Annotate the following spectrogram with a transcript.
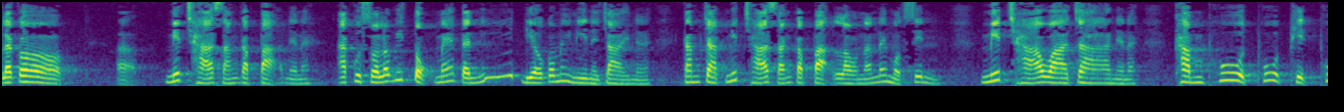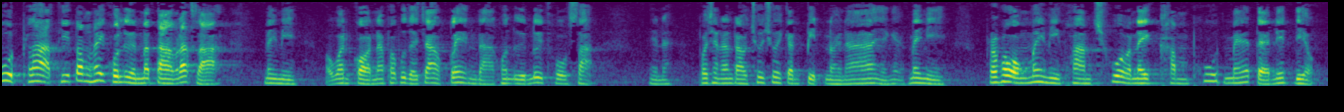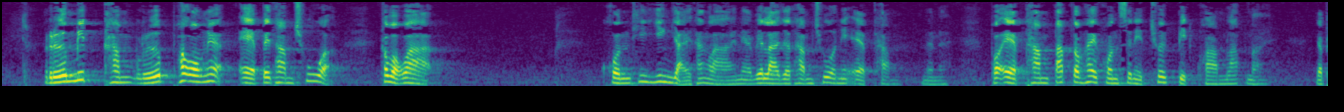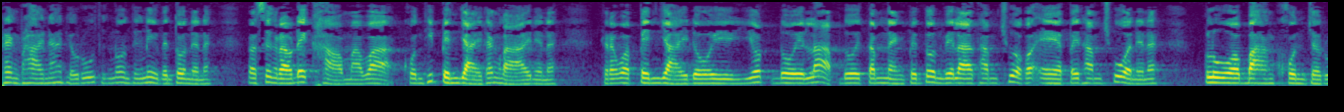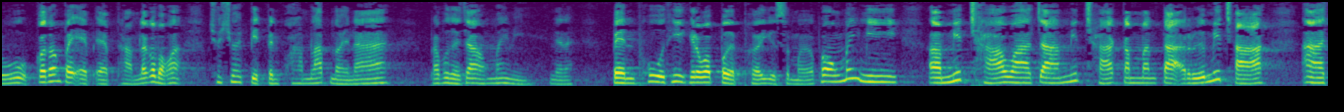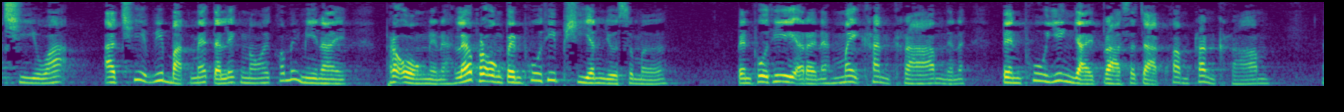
แล้วก็มิจฉาสังกัปปะเนี่ยนะอกุศลวิตกแม้ แต่นิดเดียวก็ไม่มีในใจเนี่ยกำจัดมิจฉาสังกัปปะเหล่านั้นได้หมดสิ้น มิจฉาวาจาเนี่ยนะคำพูดพูดผิดพูดพลาดที่ต้องให้คนอื่นมาตามรักษาไม่มีวันก่อนนะพระพุทธเจ้าแกล้งด่าคนอื่นด้วยโทสะเนี่ยนะเพราะฉะนั้นเราช่วยช่วยกันปิดหน่อยนะ อย่างเงี้ยไม่มีพระพระองค์ไม่มีความชั่วในคำพูดแม้แต่นิดเดียว หรือมิตรคำหรือพระองค์เนี่ยแอบไปทำชั่วเขาบอกว่า คนที่ยิ่งใหญ่ทั้งหลายเนี่ยเวลาจะทำชั่วนี่แอบทำเนี่ยนะพอแอบทำปั๊บต้องให้คนสนิทช่วยปิดความลับหน่อยอย่าแพร่งพรายนะ เดี๋ยวรู้ถึงโน่นถึงนี่เป็นต้นเนี่ยนะก็ซึ่งเราได้ข่าวมาว่าคนที่เป็นใหญ่ทั้งหลายเนี่ยนะเรียกว่าเป็นใหญ่โดยยศโดยลาบโดยตำแหน่งเป็นต้นเวลาทำชั่วก็แอบไปทำชั่วเนี่ยนะ กลัวบางคนจะรู้ ก็ต้องไปแอบแอบทำแล้วก็บอกว่าช่วยช่วยปิดเป็นความลับหน่อยนะ พระพุทธเจ้าไม่มีเนี่ยนะเป็นผู้ที่เรียกว่าเปิดเผยอยู่เสมอ พระองค์ไม่มีมิจฉาวาจา มิจฉากรรมันตะ หรือมิจฉาอาชีวะ อาชีพวิบัติแม้แต่เล็กน้อยก็ไม่มีในพระองค์เนี่ยนะแล้วพระองค์เป็นผู้ที่เพียรอยู่เสมอ เป็นผู้ที่อะไรนะไม่คลั่นครามเนี่ยนะเป็นผู้ยิ่งใหญ่ปราศจากความคลั่นคราม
